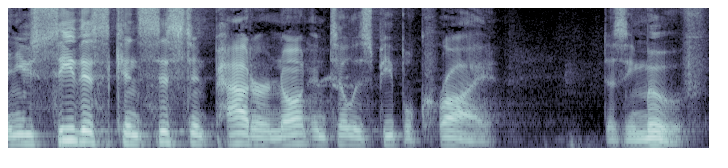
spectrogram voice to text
And you see this consistent pattern not until his people cry does he move.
